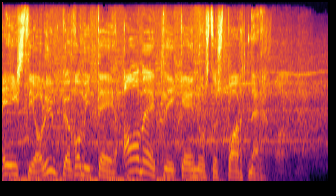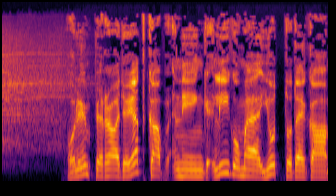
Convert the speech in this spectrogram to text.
Eesti Olümpiakomitee ametlik ennustuspartner olümpiaraadio jätkab ning liigume juttudega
